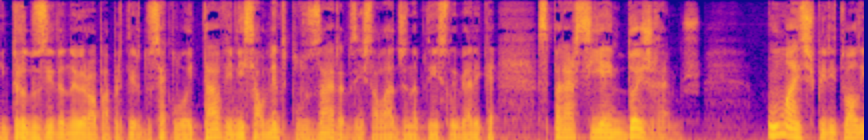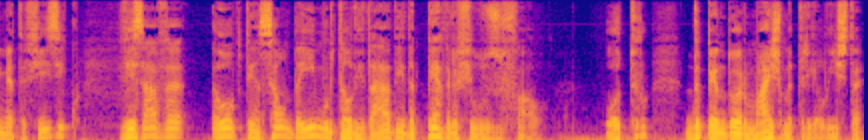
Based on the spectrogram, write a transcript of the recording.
introduzida na Europa a partir do século VIII, inicialmente pelos árabes instalados na Península Ibérica, separar-se-ia em dois ramos. Um mais espiritual e metafísico visava a obtenção da imortalidade e da pedra filosofal. Outro, de pendor mais materialista,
